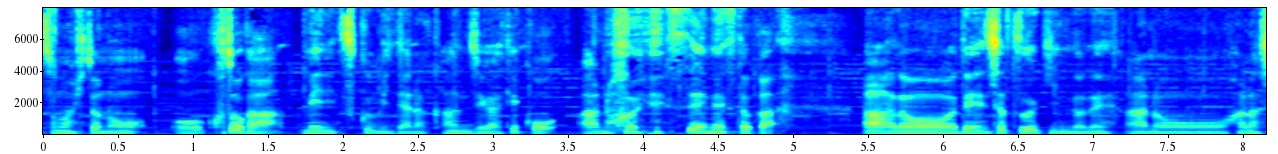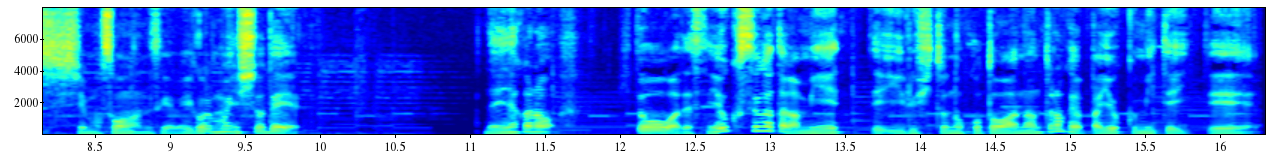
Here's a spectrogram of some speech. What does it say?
う、その人のことが目につくみたいな感じが結構、あの、SNS とか、あの、電車通勤のね、あの、話もそうなんですけど、これも一緒で、で、田舎の人はですね、よく姿が見えている人のことは、なんとなくやっぱりよく見ていて、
